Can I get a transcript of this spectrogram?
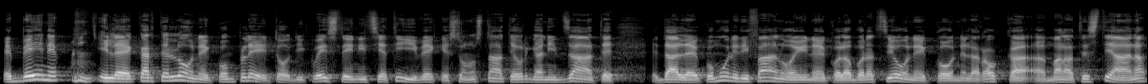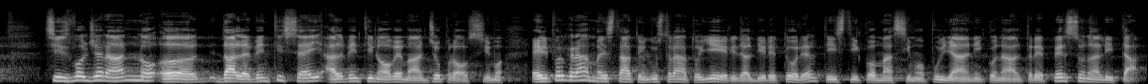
Ebbene, il cartellone completo di queste iniziative che sono state organizzate dal Comune di Fano in collaborazione con la Rocca Malatestiana si svolgeranno eh, dal 26 al 29 maggio prossimo e il programma è stato illustrato ieri dal direttore artistico Massimo Pugliani con altre personalità.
